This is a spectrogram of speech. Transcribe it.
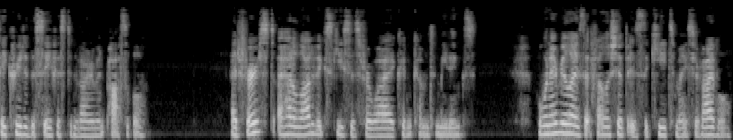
they created the safest environment possible. At first, I had a lot of excuses for why I couldn't come to meetings. But when I realized that fellowship is the key to my survival,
